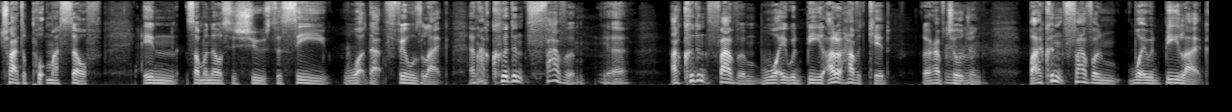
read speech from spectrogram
try to put myself in someone else's shoes to see what that feels like, and I couldn't fathom, Mm-hmm. yeah. I couldn't fathom what it would be. I don't have a kid. I don't have children, Mm. but I couldn't fathom what it would be like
